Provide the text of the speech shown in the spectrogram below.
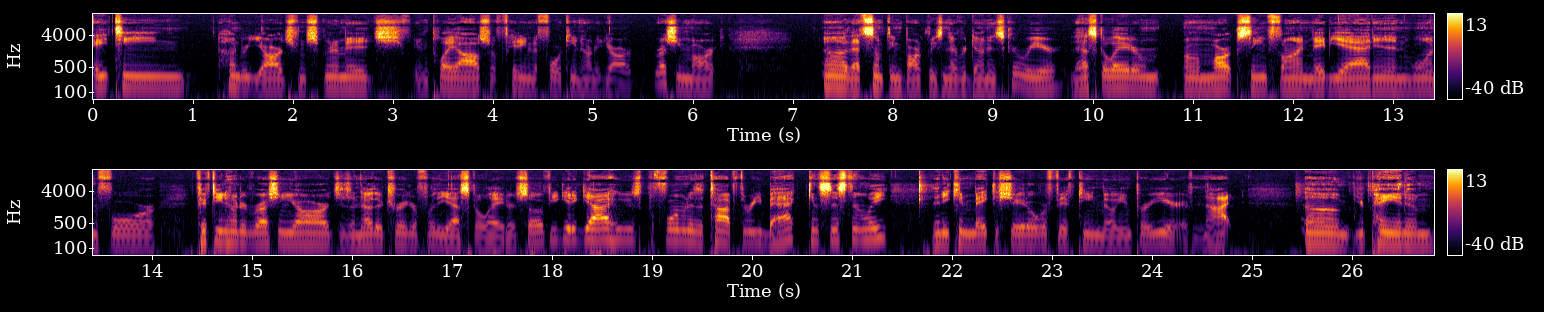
1,800 yards from scrimmage in playoffs with hitting the 1,400 yard rushing mark. Uh, that's something Barkley's never done in his career. The escalator um, mark seemed fine. Maybe add in one for 1,500 rushing yards is another trigger for the escalator. So if you get a guy who's performing as a top three back consistently, then he can make a shade over 15 million per year. If not, um, you're paying him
